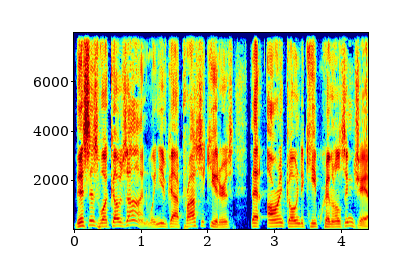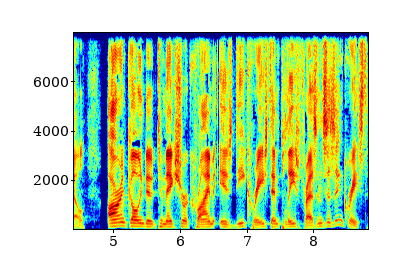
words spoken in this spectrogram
This is what goes on when you've got prosecutors that aren't going to keep criminals in jail, aren't going to, to make sure crime is decreased and police presence is increased.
